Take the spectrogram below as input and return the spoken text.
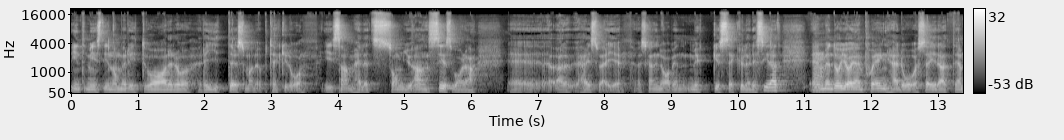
Inte minst inom ritualer och riter som man upptäcker då i samhället som ju anses vara här i Sverige, Skandinavien, mycket sekulariserat. Eh, mm. Men då gör jag en poäng här då och säger att eh,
